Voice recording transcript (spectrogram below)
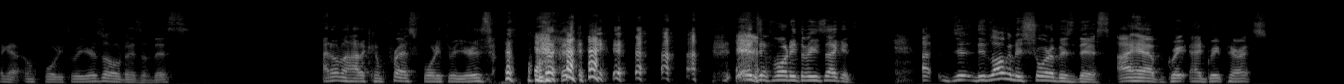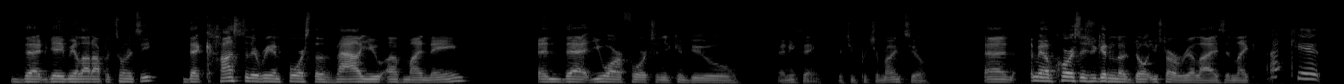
I got I'm 43 years old as of this. I don't know how to compress 43 years into 43 seconds. Uh, the, the, long and the short of is this: I have great had great parents that gave me a lot of opportunity that constantly reinforced the value of my name, and that you are fortunate you can do anything that you put your mind to. And I mean, of course, as you get an adult, you start realizing like I can't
